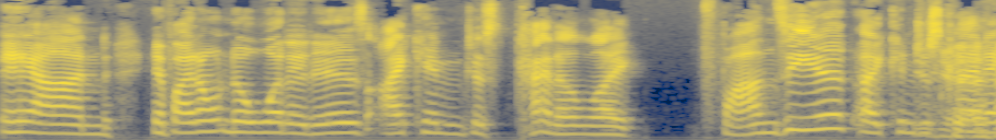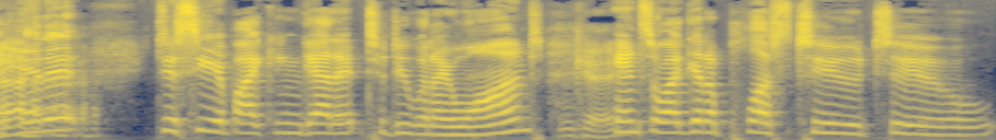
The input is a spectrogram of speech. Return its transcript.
and if I don't know what it is, I can just kind of like Fonzie it. I can just kind of hit it to see if I can get it to do what I want. Okay. And so I get a plus two to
